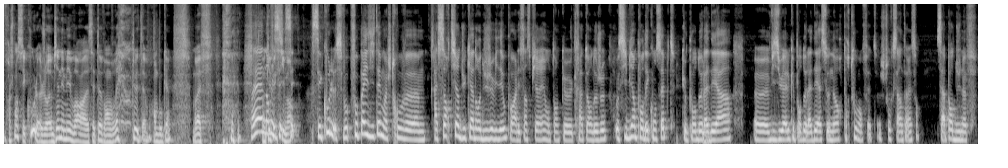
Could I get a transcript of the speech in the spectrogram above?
franchement, c'est cool. J'aurais bien aimé voir euh, cette œuvre en vrai au lieu d'avoir en bouquin. Bref. Ouais, non, effectivement. C'est cool, faut, faut, pas hésiter, moi je trouve, à sortir du cadre du jeu vidéo pour aller s'inspirer en tant que créateur de jeu, aussi bien pour des concepts que pour de la DA, euh, visuel que pour de la DA sonore, pour tout en fait. Je trouve que c'est intéressant. Ça apporte du neuf.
